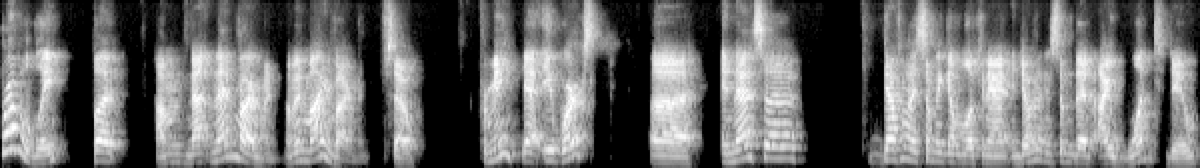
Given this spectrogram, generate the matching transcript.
Probably, but I'm not in that environment. I'm in my environment. So for me, yeah, it works. Uh, and that's uh, definitely something I'm looking at and definitely something that I want to do.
